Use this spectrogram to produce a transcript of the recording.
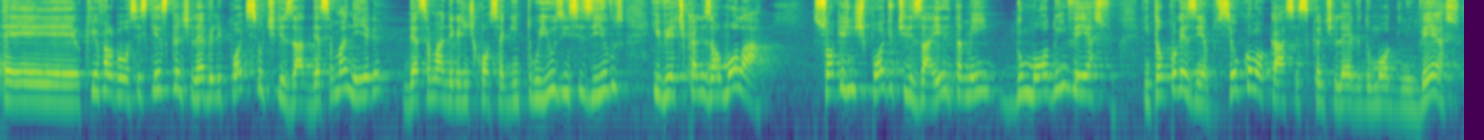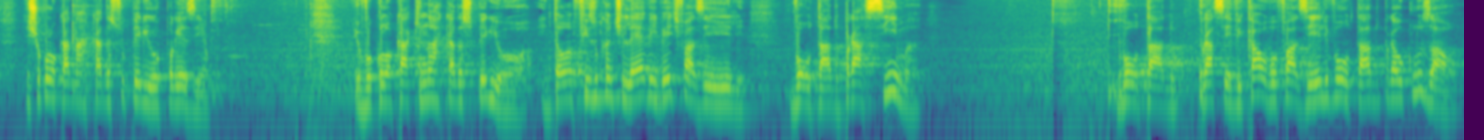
é, eu queria falar para vocês que esse cantilever ele pode ser utilizado dessa maneira. Dessa maneira a gente consegue intruir os incisivos e verticalizar o molar. Só que a gente pode utilizar ele também do modo inverso. Então, por exemplo, se eu colocasse esse cantilever do modo inverso, deixa eu colocar na arcada superior, por exemplo. Eu vou colocar aqui na arcada superior. Então, eu fiz o cantilever, em vez de fazer ele voltado para cima, voltado para cervical, vou fazer ele voltado para oclusal.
